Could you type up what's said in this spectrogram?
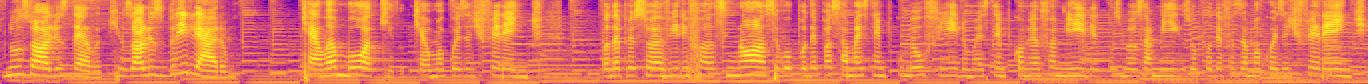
nos olhos dela que os olhos brilharam, que ela amou aquilo, que é uma coisa diferente quando a pessoa vira e fala assim: Nossa, eu vou poder passar mais tempo com meu filho, mais tempo com a minha família, com os meus amigos, vou poder fazer uma coisa diferente.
